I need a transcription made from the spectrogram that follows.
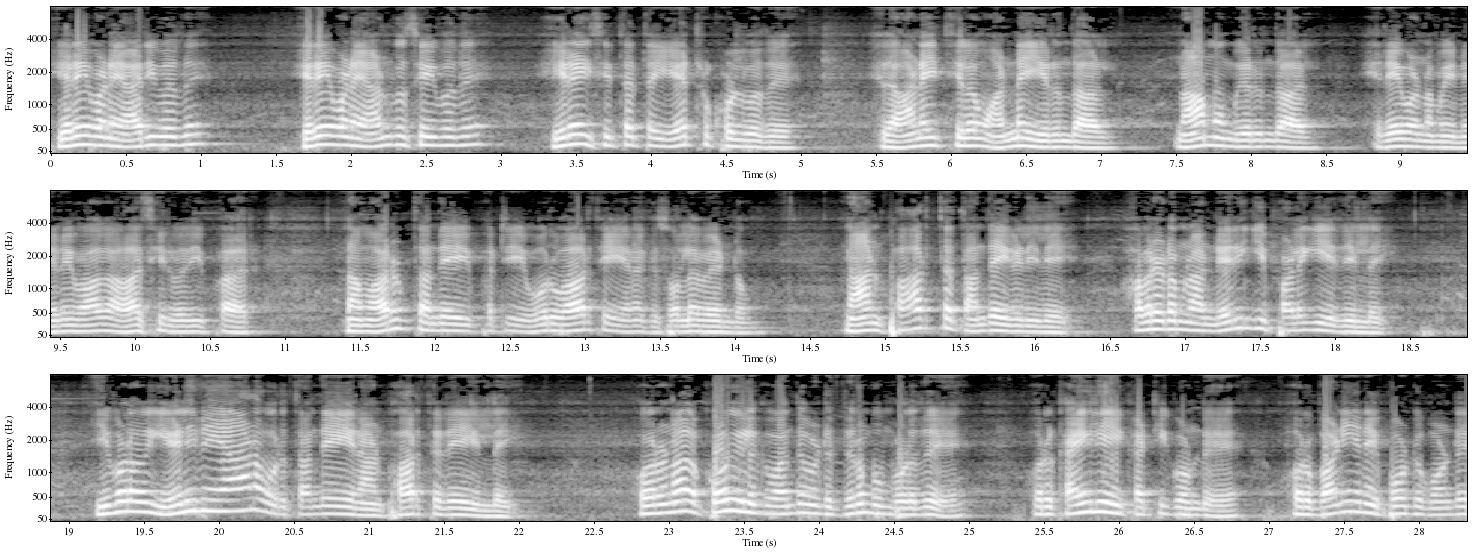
இறைவனை அறிவது இறைவனை அன்பு செய்வது இறை சித்தத்தை ஏற்றுக்கொள்வது இது அனைத்திலும் அன்னை இருந்தால் நாமும் இருந்தால் இறைவன் நம்மை நிறைவாக ஆசீர்வதிப்பார். நாம் அருட்தந்தையை பற்றி ஒரு வார்த்தையை எனக்கு சொல்ல வேண்டும். நான் பார்த்த தந்தைகளிலே அவரிடம் நான் நெருங்கி பழகியதில்லை. இவ்வளவு எளிமையான ஒரு தந்தையை நான் பார்த்ததே இல்லை. ஒரு நாள் கோவிலுக்கு வந்துவிட்டு திரும்பும் பொழுது ஒரு கைலியை கட்டிக்கொண்டு ஒரு பனியனை போட்டுக்கொண்டு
